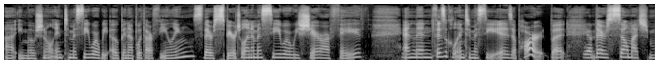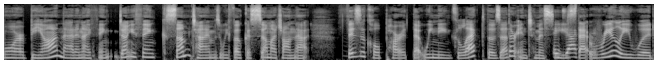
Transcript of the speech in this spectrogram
uh, emotional intimacy where we open up with our feelings there's spiritual intimacy where we share our faith mm-hmm. and then physical intimacy is a part but yep. there's so much more beyond that and i think don't you think sometimes we focus so much on that physical part that we neglect those other intimacies exactly. that really would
